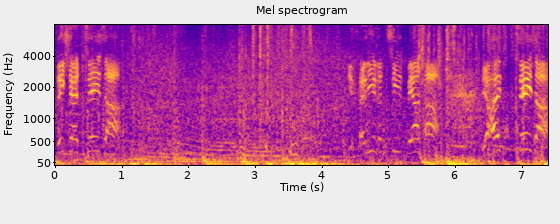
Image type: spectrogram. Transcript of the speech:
Sichert Cäsar! Wir verlieren Ziel Bertha! Wir halten Cäsar!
